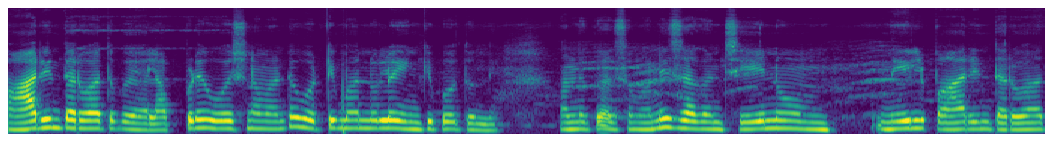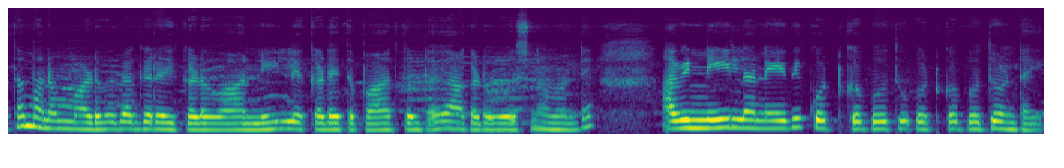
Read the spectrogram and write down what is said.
పారిన తర్వాత పోయాలి. అప్పుడే పోసినామంటే ఒట్టి మన్నులో ఇంకిపోతుంది. అందుకోసమని సగం చేను నీళ్ళు పారిన తర్వాత మనం మడవ దగ్గర ఇక్కడ ఆ నీళ్ళు ఎక్కడైతే పారుతుంటాయో అక్కడ పోసినామంటే అవి నీళ్ళు అనేది కొట్టుకుపోతూ కొట్టుకుపోతూ ఉంటాయి.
